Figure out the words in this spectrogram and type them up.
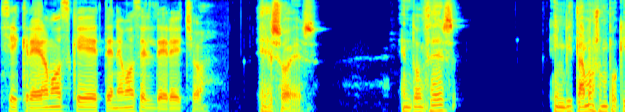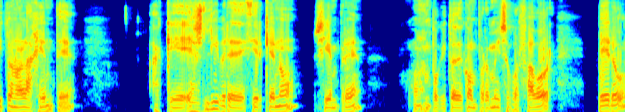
Si creemos que tenemos el derecho. Eso es. Entonces, invitamos un poquito ¿no? a la gente a que es libre de decir que no, siempre, con un poquito de compromiso, por favor, pero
